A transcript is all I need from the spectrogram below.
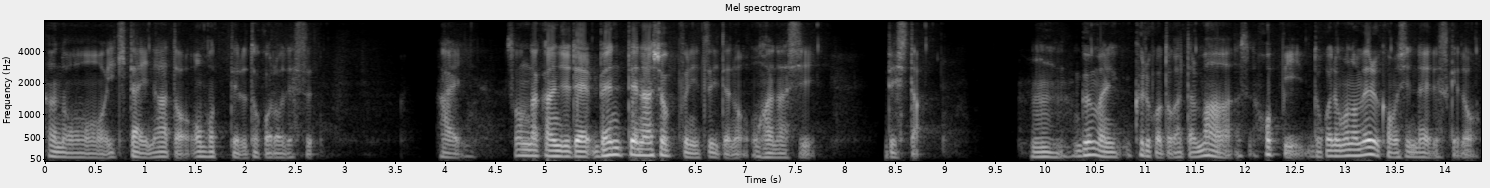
あの行きたいなと思ってるところです。はい。そんな感じで、ベンテナショップについてのお話でした。うん。群馬に来ることがあったら、まあ、ホッピーどこでも飲めるかもしれないですけど、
